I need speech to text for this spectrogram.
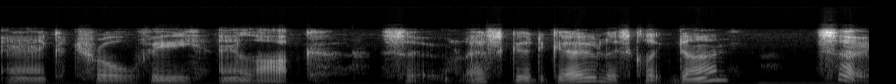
and Control V and lock. So that's good to go. Let's click Done. So,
